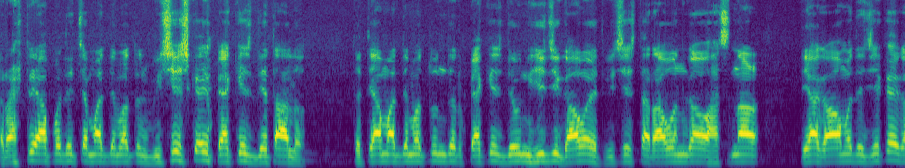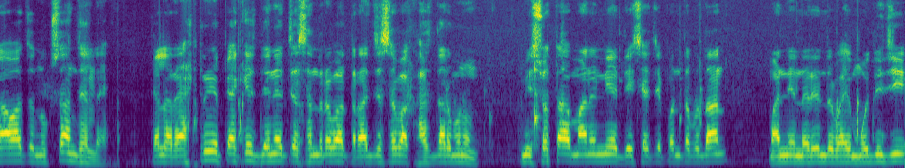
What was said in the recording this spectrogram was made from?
राष्ट्रीय आपदेच्या माध्यमातून विशेष काही पॅकेज देता आलं. तर त्या माध्यमातून जर पॅकेज देऊन ही जी गावं आहेत विशेषतः रावणगाव हसनाळ या गावामध्ये जे काही गावाचं नुकसान झालं आहे त्याला राष्ट्रीय पॅकेज देण्याच्या संदर्भात राज्यसभा खासदार म्हणून मी स्वतः माननीय देशाचे पंतप्रधान माननीय नरेंद्रभाई मोदीजी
